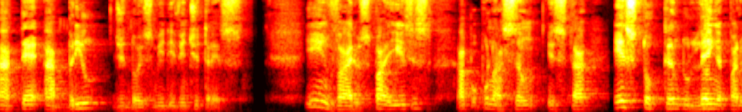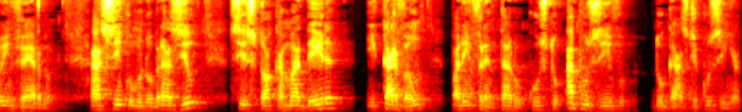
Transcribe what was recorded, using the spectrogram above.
até abril de 2023. E em vários países, a população está estocando lenha para o inverno, assim como no Brasil se estoca madeira e carvão para enfrentar o custo abusivo do gás de cozinha.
